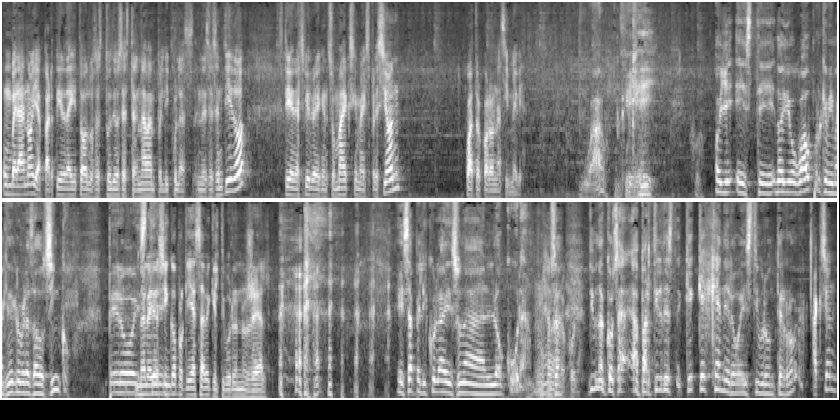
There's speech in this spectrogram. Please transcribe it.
un verano y a partir de ahí todos los estudios estrenaban películas en ese sentido. Steven Spielberg en su máxima expresión, cuatro coronas y media. Wow. Oye, este, no digo wow porque me imaginé que le hubieras dado cinco. Pero No le dio este, cinco porque ya sabe que el tiburón no es real. esa película es una locura. ¿no? Es O una locura. Dime una cosa, a partir de este, ¿qué, qué género es tiburón terror? Acción.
